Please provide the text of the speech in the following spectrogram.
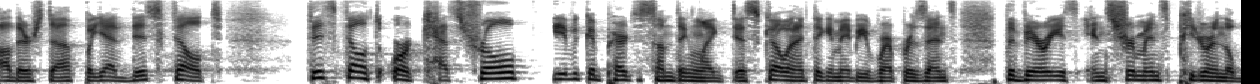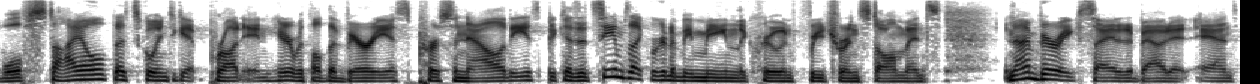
other stuff. But yeah, this felt this felt orchestral, even compared to something like disco, and I think it maybe represents the various instruments, Peter and the Wolf style, that's going to get brought in here with all the various personalities, because it seems like we're going to be meeting the crew in future installments, and I'm very excited about it, and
